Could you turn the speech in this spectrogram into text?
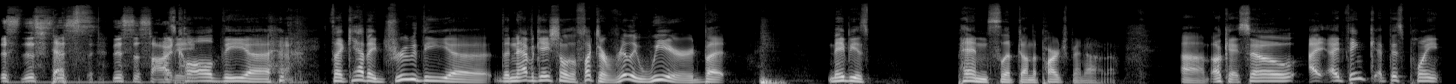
this this That's- this this society. It's called the. Uh, it's like yeah, they drew the uh, the navigational deflector really weird, but maybe his pen slipped on the parchment. I don't know. Um, okay, so I, I think at this point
